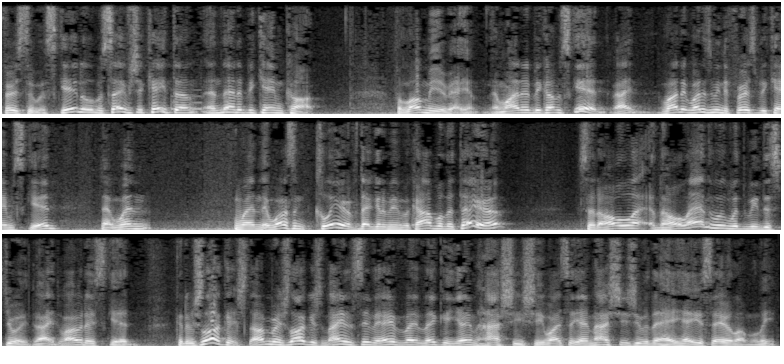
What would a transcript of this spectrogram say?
first it was scared, ela b'seif sheketa, and then it became calm. For lam Yireya, and why did it become scared, right? What, what does it mean it first became scared? That when, when it wasn't clear if they're going to be Makabal the Torah, so the whole the whole land would, would be destroyed, right? Why were they scared? Kadush Lakish, the Amr Lakish, Yom Hashishi. Why say Yom Hashishi with the hey? Hey, you say Olamali. It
